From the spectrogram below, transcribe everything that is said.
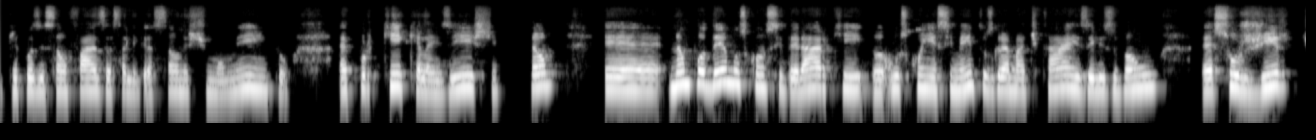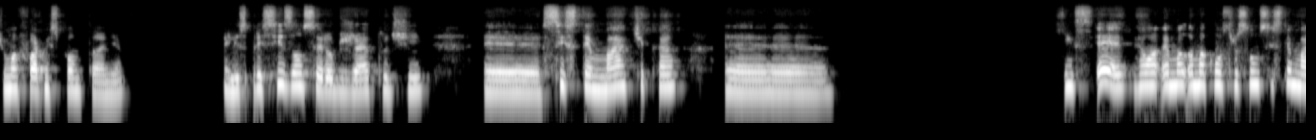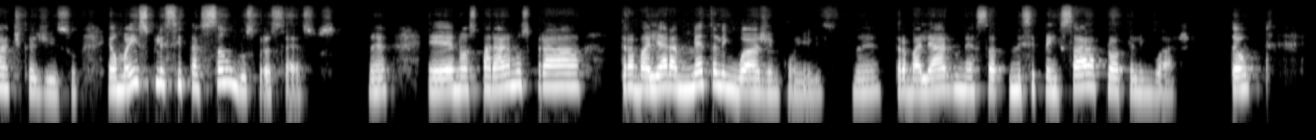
preposição faz essa ligação neste momento, é, por que, que ela existe. Então, é, não podemos considerar que uh, os conhecimentos gramaticais eles vão é, surgir de uma forma espontânea. Eles precisam ser objeto de é, sistemática é, é, é, uma, é uma, uma, construção sistemática disso, é uma explicitação dos processos, né? É nós pararmos para trabalhar a metalinguagem com eles, né? Trabalhar nessa, nesse pensar a própria linguagem. Então,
